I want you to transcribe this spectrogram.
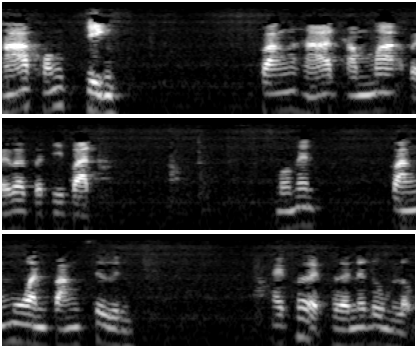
หาของจริง ฟังหาธรรมะไปว่าปฏิบัติโมเมนต์ฟังมวนฟังสื่น ให้เพลิดเพลินและลุ่มหลง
